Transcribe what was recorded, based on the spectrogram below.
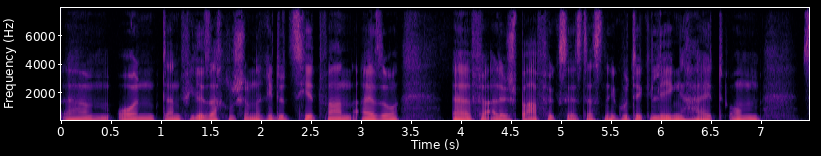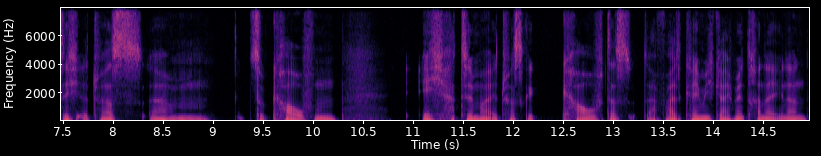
ähm, und dann viele Sachen schon reduziert waren. Also äh, für alle Sparfüchse ist das eine gute Gelegenheit, um sich etwas ähm, zu kaufen. Ich hatte mal etwas gekauft, das da kann ich mich gar nicht mehr dran erinnern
